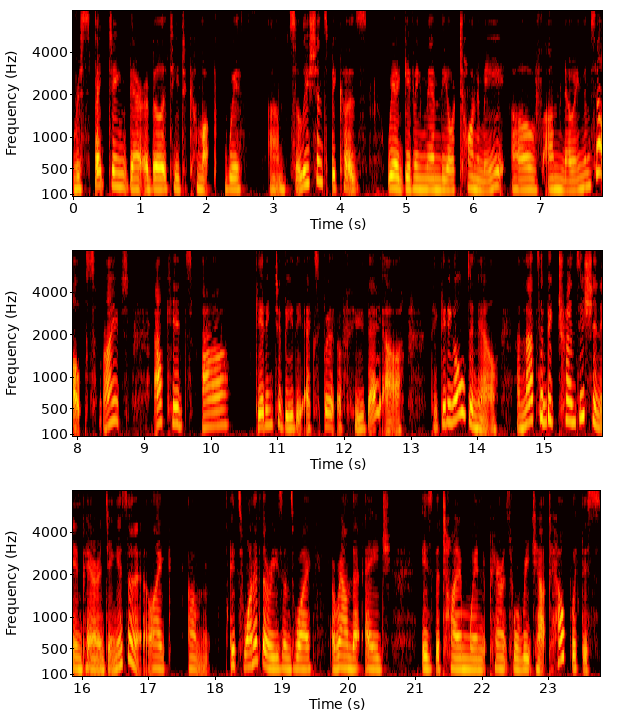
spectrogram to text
respecting their ability to come up with um, solutions because we are giving them the autonomy of um, knowing themselves, right? Our kids are getting to be the expert of who they are. They're getting older now, and that's a big transition in parenting, isn't it? Like, um, it's one of the reasons why around that age is the time when parents will reach out to help with this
